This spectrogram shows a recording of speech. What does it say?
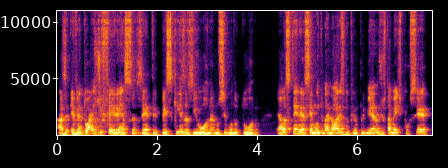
as eventuais diferenças entre pesquisas e urna no segundo turno, elas tendem a ser muito menores do que no primeiro, justamente por ser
